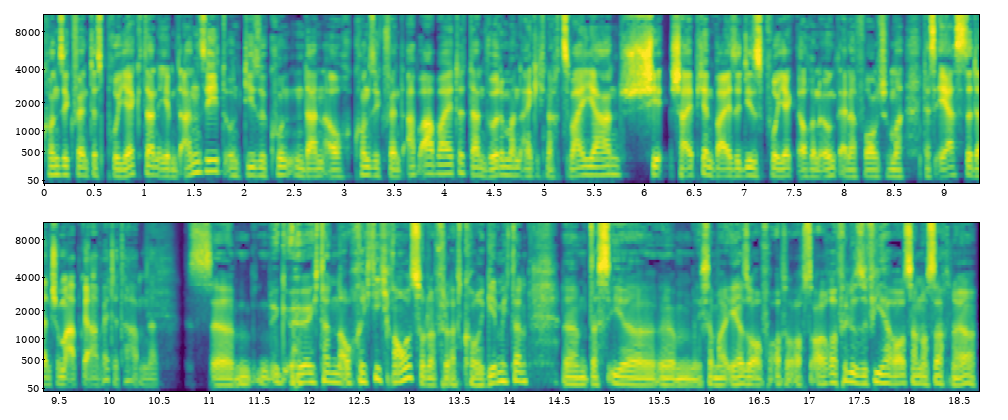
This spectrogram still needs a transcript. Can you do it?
konsequentes Projekt dann eben ansieht und diese Kunden dann auch konsequent abarbeitet, dann würde man eigentlich nach zwei Jahren scheibchenweise dieses Projekt auch in irgendeiner Form schon mal das erste dann schon mal abgearbeitet haben. Dann. Das ähm, höre ich dann auch richtig raus oder vielleicht korrigiere mich dann, ähm, dass ihr, ähm, ich sag mal, eher so auf, aus, aus eurer Philosophie heraus dann noch sagt, naja,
